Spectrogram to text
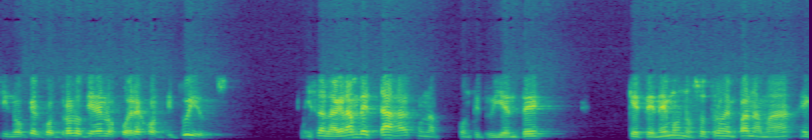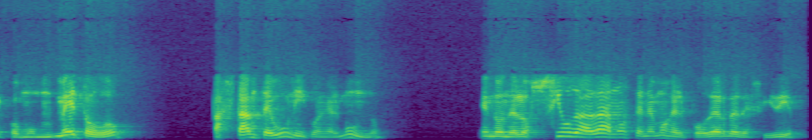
sino que el control lo tienen los poderes constituidos. Esa es la gran ventaja con la constituyente que tenemos nosotros en Panamá eh, como un método bastante único en el mundo, en donde los ciudadanos tenemos el poder de decidir.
